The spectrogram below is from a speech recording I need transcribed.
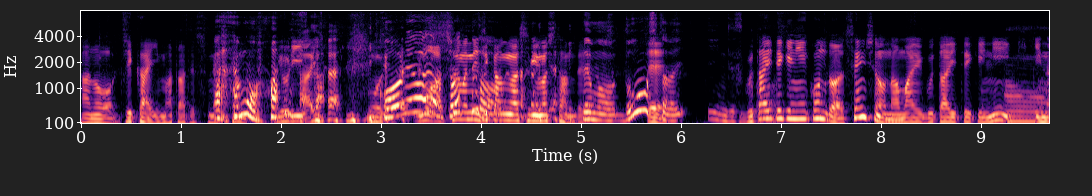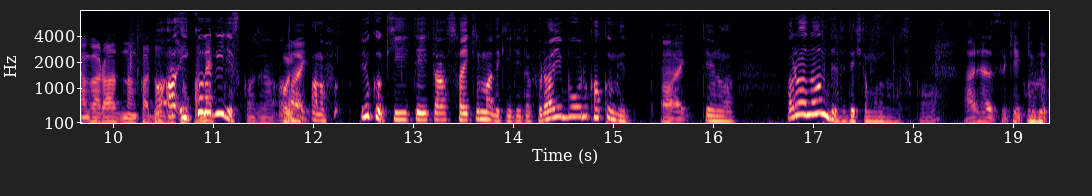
あの次回またですね。もうよりもうこれはもうあっと時間が過ぎましたんで。でもどうしたらいいんですか、具体的に今度は選手の名前具体的に聞きながらなんかどうでしょうか、ね、あ一個だけいいですか？じゃあ,、はい。あのふよく聞いていた最近まで聞いていたフライボール革命っはい。ていうのはあれはなんで出てきたものなんですか？あれはですね、結局、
